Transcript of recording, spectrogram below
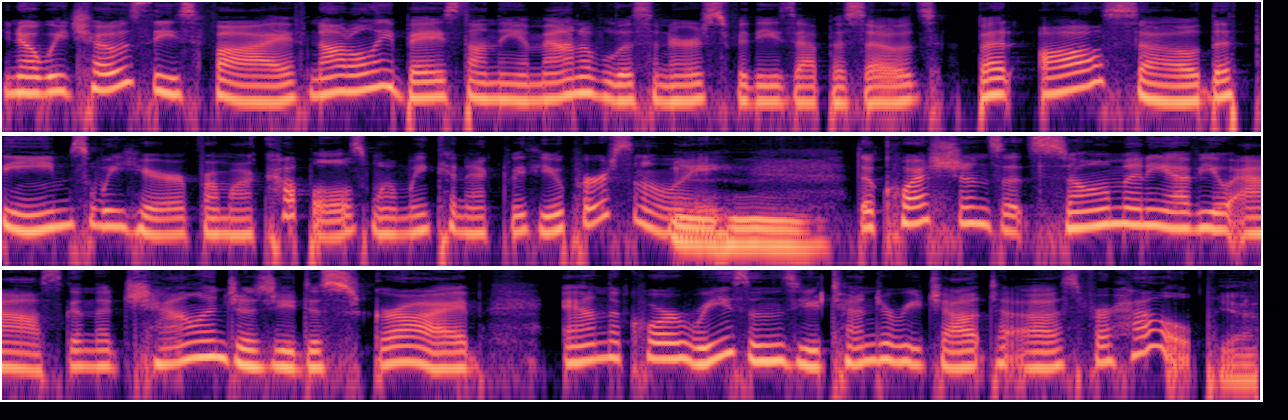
You know, we chose these five not only based on the amount of listeners for these episodes, but also the themes we hear from our couples when we connect with you personally. Mm-hmm. The questions that so many of you ask and the challenges you describe and the core reasons you tend to reach out to us for help. Yeah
